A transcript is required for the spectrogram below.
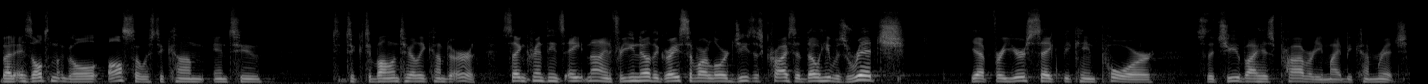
but his ultimate goal also was to come into to, to, voluntarily come to earth. 2 Corinthians 8 9, for you know the grace of our Lord Jesus Christ, that though he was rich, yet for your sake became poor so that you by his poverty might become rich.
